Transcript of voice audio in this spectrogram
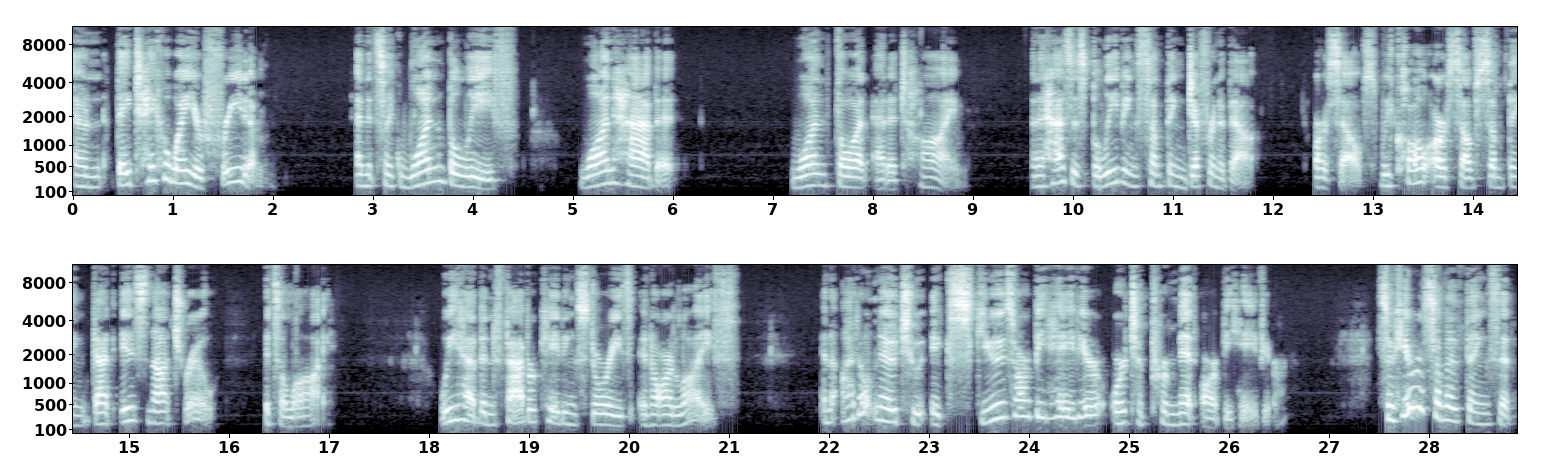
And they take away your freedom and it's like one belief, one habit, one thought at a time. And it has this believing something different about ourselves. We call ourselves something that is not true. It's a lie. We have been fabricating stories in our life. And I don't know to excuse our behavior or to permit our behavior. So here are some of the things that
